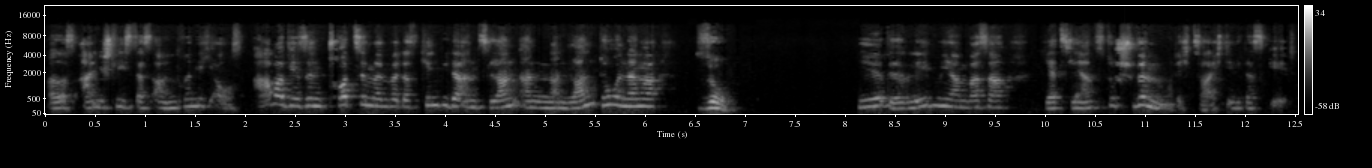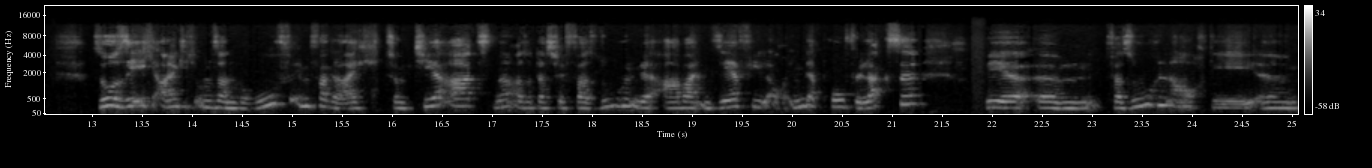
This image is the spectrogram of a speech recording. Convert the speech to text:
Also das eine schließt das andere nicht aus. Aber wir sind trotzdem, wenn wir das Kind wieder ans Land, an, an Land holen, sagen wir, so, hier, wir leben hier am Wasser, jetzt lernst du schwimmen und ich zeige dir, wie das geht. So sehe ich eigentlich unseren Beruf im Vergleich zum Tierarzt. Ne? Also, dass wir versuchen, wir arbeiten sehr viel auch in der Prophylaxe. Wir ähm, versuchen auch die, äh,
